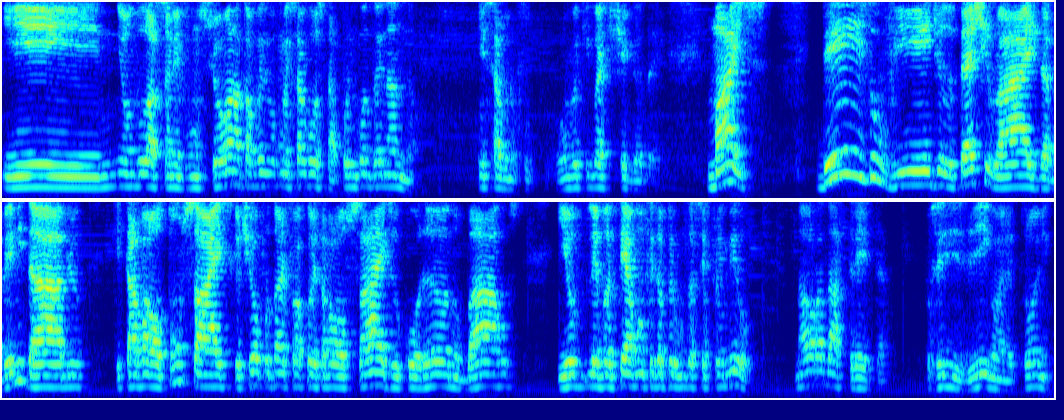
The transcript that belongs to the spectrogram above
e em ondulação ele funciona, talvez eu vou começar a gostar. Por enquanto ainda não. Quem sabe no futuro. Vamos ver o que vai chegando aí. Mas, desde o vídeo do test ride da BMW, que tava lá o Tom Sykes, que eu tive a oportunidade de falar com ele, tava lá o Sykes, o Corano, o Barros, e eu levantei a mão e fiz a pergunta assim, eu falei, meu, na hora da treta, vocês desligam a eletrônica?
